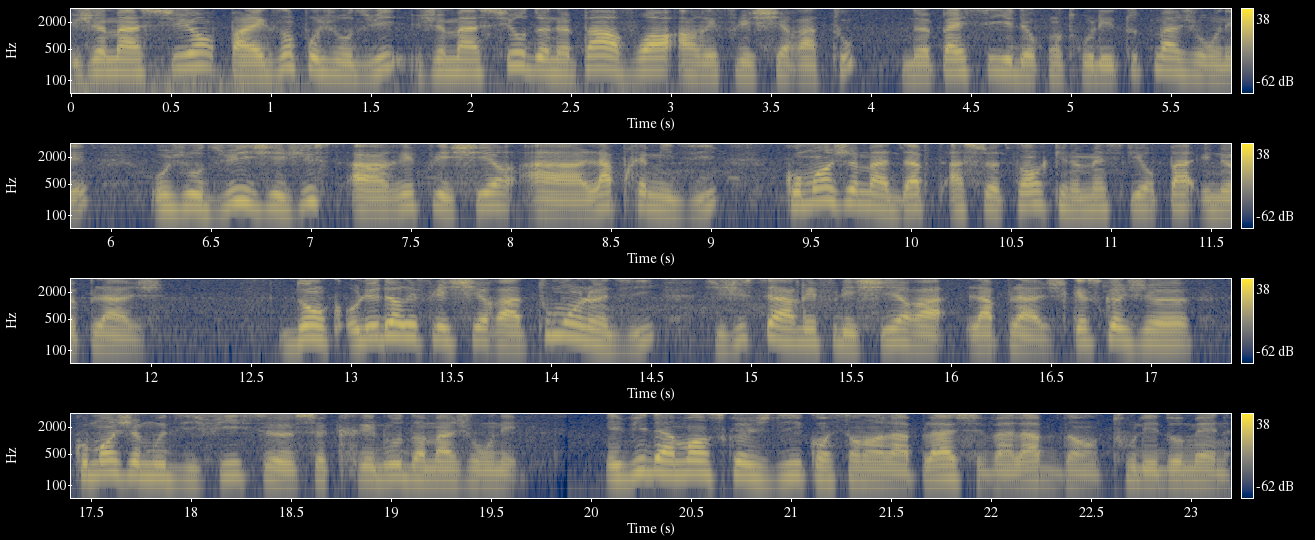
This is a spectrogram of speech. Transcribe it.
je m'assure, par exemple aujourd'hui, je m'assure de ne pas avoir à réfléchir à tout, ne pas essayer de contrôler toute ma journée. Aujourd'hui, j'ai juste à réfléchir à l'après-midi, comment je m'adapte à ce temps qui ne m'inspire pas une plage. Donc, au lieu de réfléchir à tout mon lundi, j'ai juste à réfléchir à la plage. Qu'est-ce que je, comment je modifie ce, ce créneau dans ma journée? Évidemment, ce que je dis concernant la plage, c'est valable dans tous les domaines,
